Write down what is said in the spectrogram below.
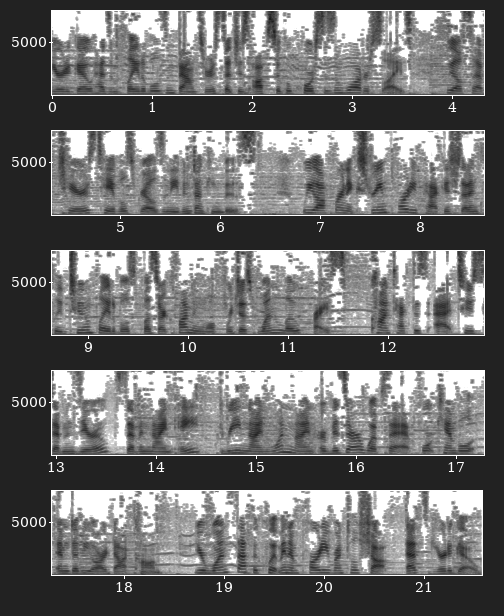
Gear to Go has inflatables and bouncers such as obstacle courses and water slides. We also have chairs, tables, grills, and even dunking booths. We offer an extreme party package that includes two inflatables plus our climbing wall for just one low price. Contact us at 270-798-3919 or visit our website at fortcampbellmwr.com. Your one-stop equipment and party rental shop. That's Gear to Go.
